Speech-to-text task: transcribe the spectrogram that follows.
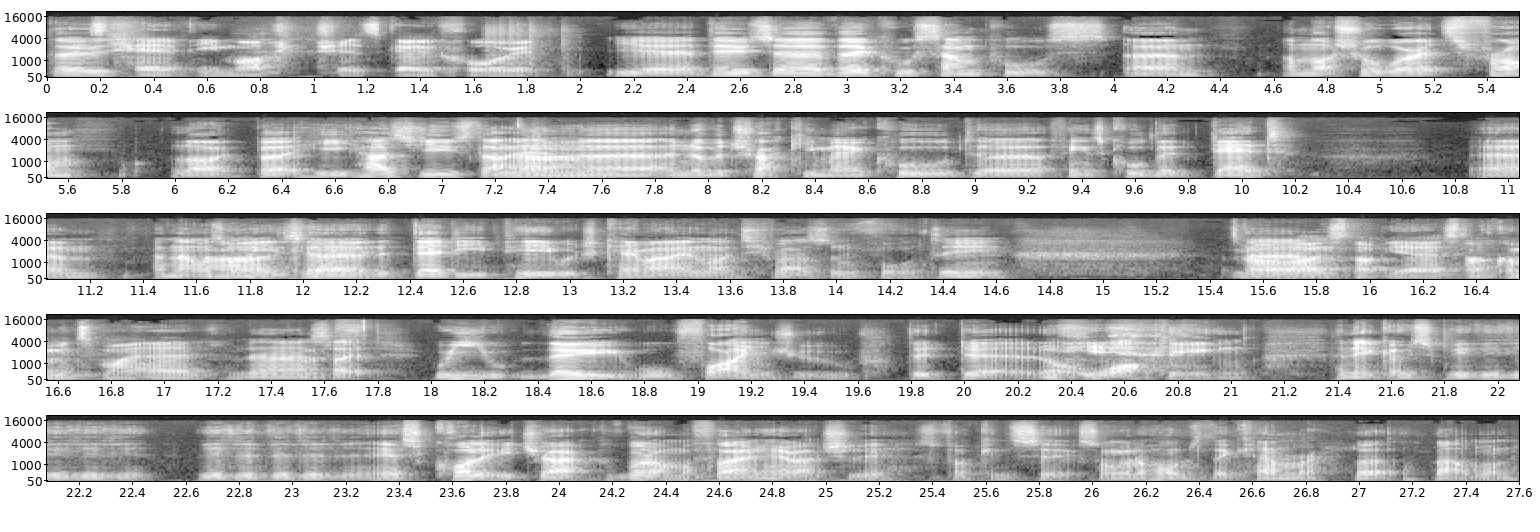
Those, heavy moshes go for it. yeah, those uh, vocal samples. Um, I'm not sure where it's from, like, but he has used that in uh, another track he made called, uh, I think it's called the Dead, um, and that was on Ah, his uh, the Dead EP, which came out in like 2014. No, Um, it's not. Yeah, it's not coming to my head. No, it's like we they will find you. The dead are Yeah. walking, and it goes. It's quality track. I've got it on my phone here actually. It's fucking sick. So I'm gonna hold to the camera. Look, that one.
